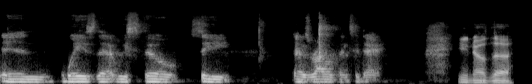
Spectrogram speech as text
in ways that we still see as relevant today. You know, the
